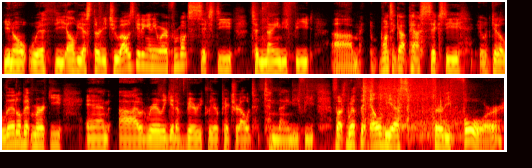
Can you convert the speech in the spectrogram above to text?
You know, with the LVS 32, I was getting anywhere from about 60 to 90 feet. Um, once it got past 60, it would get a little bit murky and I would rarely get a very clear picture out to 90 feet. But with the LVS 34,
